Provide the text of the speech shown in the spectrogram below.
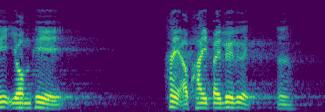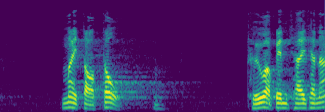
นิยมที่ให้อภัยไปเรื่อยๆไม่ตอบโต้ ถือว่าเป็นชัยชนะ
